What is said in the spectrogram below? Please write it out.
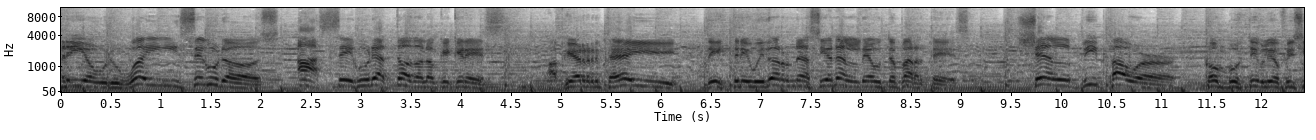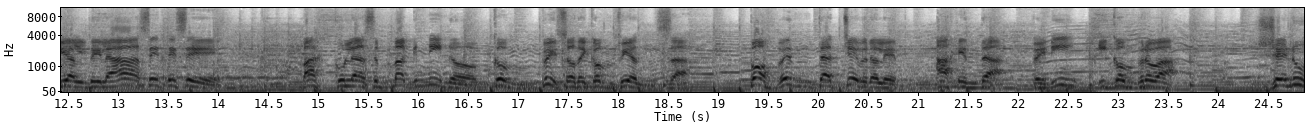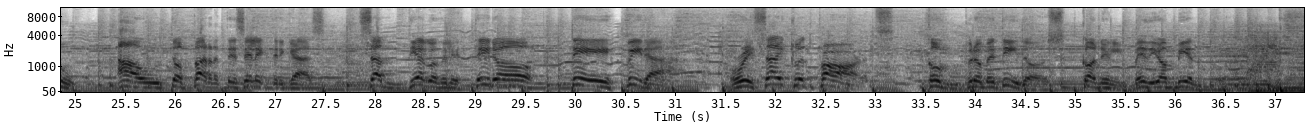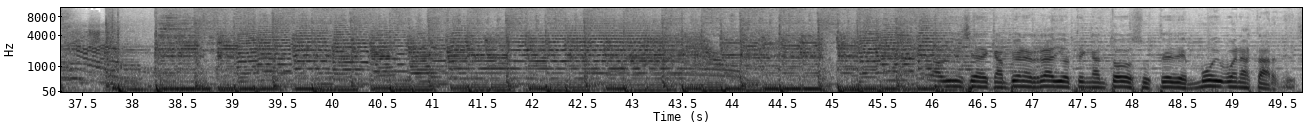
Río Uruguay Seguros. Asegura todo lo que querés. Apierte distribuidor nacional de autopartes. Shell B Power, combustible oficial de la ACTC. Básculas Magnino con peso de confianza. Postventa Chevrolet. Agenda, vení y comprobá. Genú, autopartes eléctricas. Santiago del Estero te espera. Recycled Parts, comprometidos con el medio ambiente. Audiencia de Campeones Radio, tengan todos ustedes muy buenas tardes.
